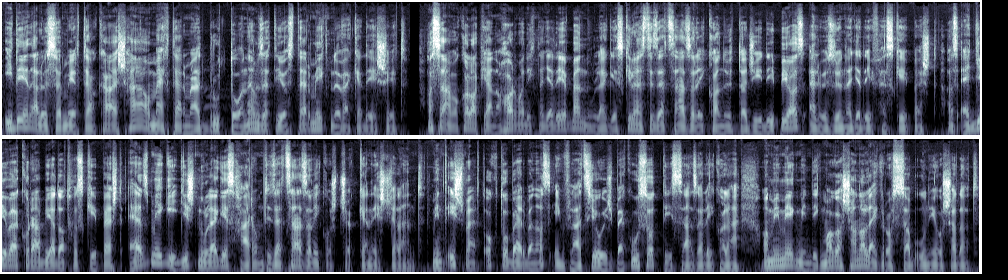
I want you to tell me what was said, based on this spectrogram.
Idén először mérte a KSH a megtermelt bruttó nemzeti össztermék növekedését. A számok alapján a harmadik negyed évben 0,9%-kal nőtt a GDP az előző negyedévhez képest. Az egy évvel korábbi adathoz képest ez még így is 0,3%-os csökkenést jelent. Mint ismert, októberben az infláció is bekúszott 10% alá, ami még mindig magasan a legrosszabb uniós adat.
